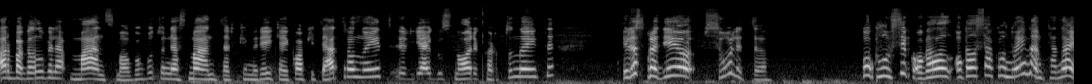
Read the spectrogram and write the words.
arba galų galia man smagu būtų, nes man, tarkim, reikia į kokį teatrą nueiti ir jeigu jis nori kartu nueiti. Ir jis pradėjo siūlyti. O klausyk, o gal, o gal sako, nueinam tenai,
